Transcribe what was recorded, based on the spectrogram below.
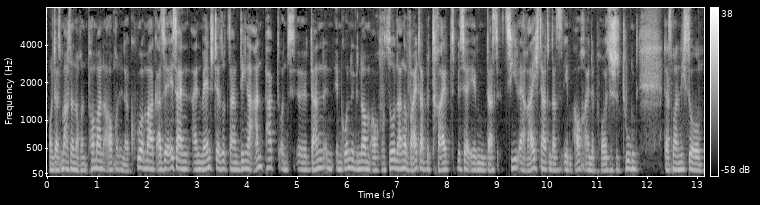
Und das macht er noch in Pommern auch und in der Kurmark. Also er ist ein, ein Mensch, der sozusagen Dinge anpackt und äh, dann in, im Grunde genommen auch so lange weiter betreibt, bis er eben das Ziel erreicht hat. Und das ist eben auch eine preußische Tugend, dass man nicht so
